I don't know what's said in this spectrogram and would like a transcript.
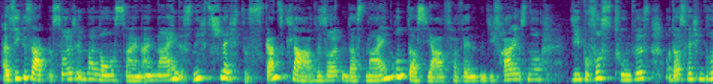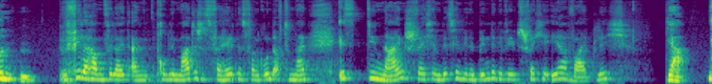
also wie gesagt, es sollte im Balance sein. Ein Nein ist nichts Schlechtes, ganz klar. Wir sollten das Nein und das Ja verwenden. Die Frage ist nur, wie bewusst tun wir es und aus welchen Gründen. Viele haben vielleicht ein problematisches Verhältnis von Grund auf zum Nein. Ist die Nein-Schwäche ein bisschen wie eine Bindegewebsschwäche eher weiblich? Ja.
